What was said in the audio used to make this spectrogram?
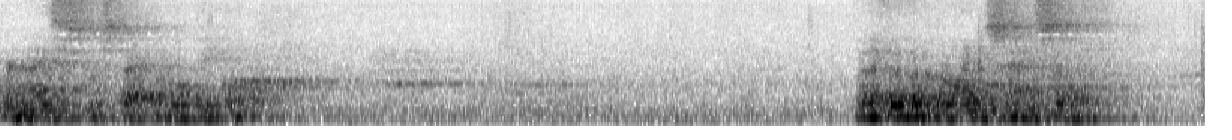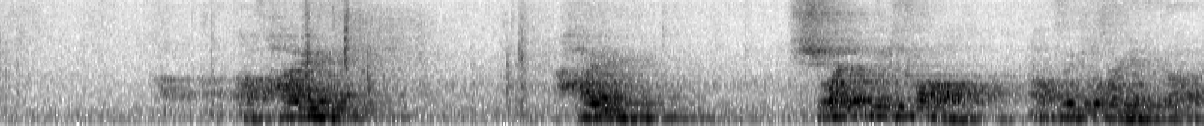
We're nice, respectable people. But if we have a growing sense of how, how short we fall of the glory of God,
